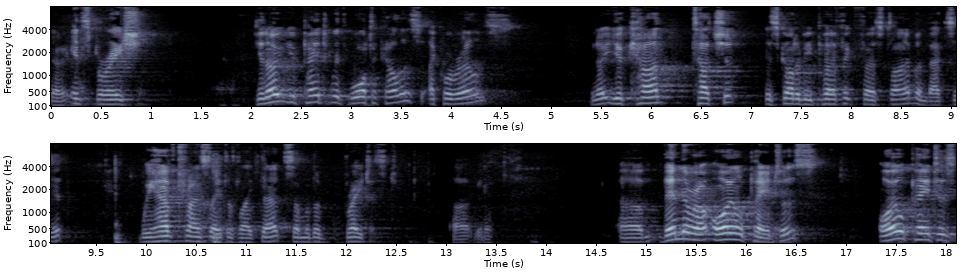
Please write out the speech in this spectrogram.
No, inspiration. You know, you paint with watercolors, aquarelles. You know, you can't touch it. It's got to be perfect first time, and that's it. We have translators like that, some of the greatest. Uh, you know. Um, then there are oil painters. Oil painters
